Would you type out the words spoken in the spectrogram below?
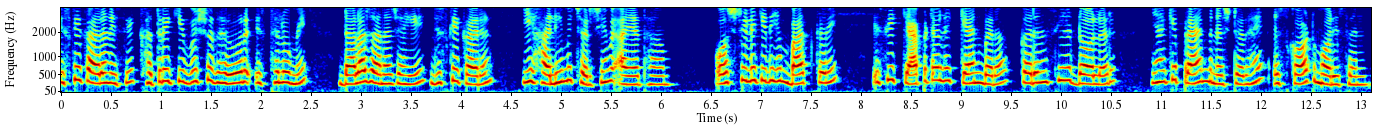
इसके कारण इसे खतरे की विश्व धरोहर स्थलों में डाला जाना चाहिए, जिसके कारण ये हाल ही में चर्चे में आया था। ऑस्ट्रेलिया की यदि हम बात करें, इसकी कैपिटल है कैनबरा, करेंसी है डॉलर, यहाँ के प्राइम मिनिस्टर हैं स्कॉट मॉरिसन।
